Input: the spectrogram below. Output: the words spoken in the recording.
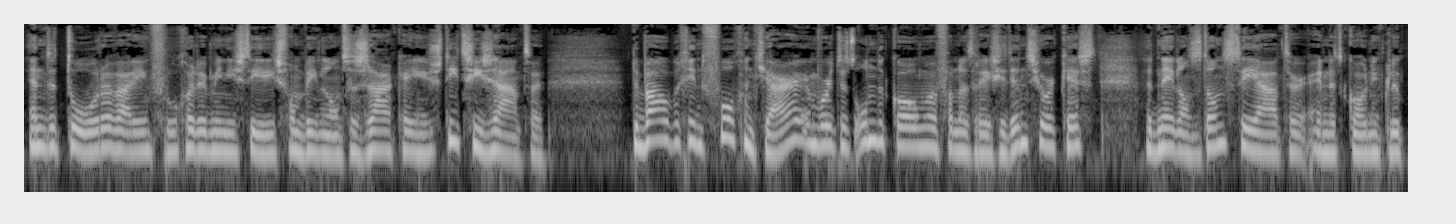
en de toren waarin vroeger de ministeries van Binnenlandse Zaken en Justitie zaten. De bouw begint volgend jaar en wordt het onderkomen van het residentieorkest, het Nederlands Danstheater en het Koninklijk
